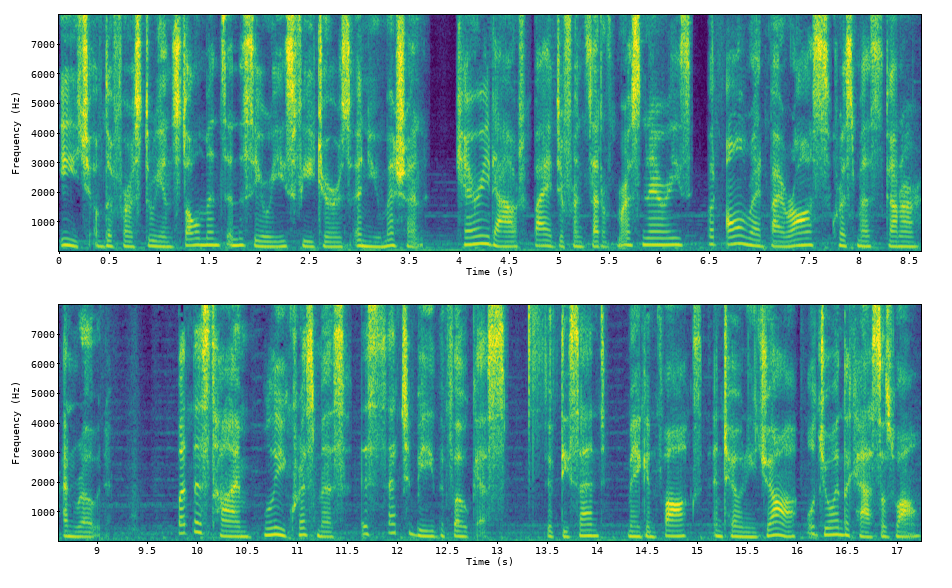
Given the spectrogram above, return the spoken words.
Each of the first three installments in the series features a new mission, carried out by a different set of mercenaries, but all read by Ross, Christmas, Gunnar, and Road. But this time, Lee Christmas is set to be the focus. 50 Cent, Megan Fox, and Tony Jaa will join the cast as well.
